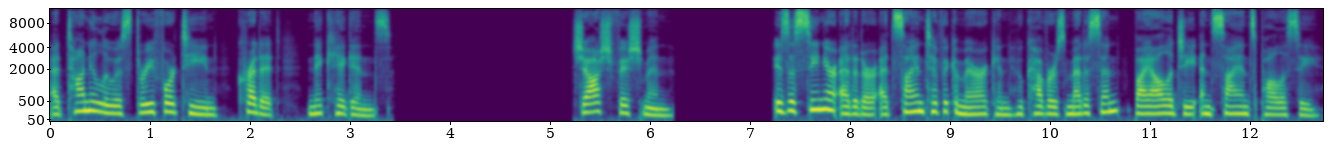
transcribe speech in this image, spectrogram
at Tanya Lewis 314, credit Nick Higgins. Josh Fishman is a senior editor at Scientific American who covers medicine, biology, and science policy.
